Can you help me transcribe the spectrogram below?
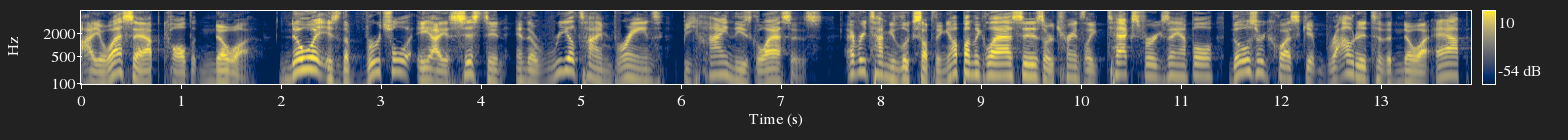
iOS app called NOA. NOA is the virtual AI assistant and the real time brains behind these glasses. Every time you look something up on the glasses or translate text, for example, those requests get routed to the NOA app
